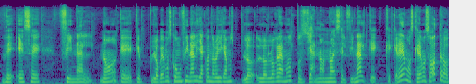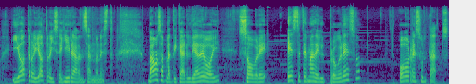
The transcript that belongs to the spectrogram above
de ese final, ¿no? Que, lo vemos como un final y ya cuando lo llegamos, lo, logramos, pues ya no, no es el final que, que, queremos, queremos otro y otro y otro y seguir avanzando en esto. Vamos a platicar el día de hoy sobre este tema del progreso o resultados.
